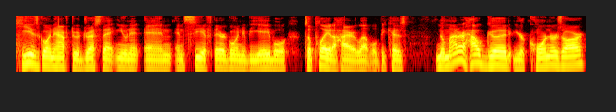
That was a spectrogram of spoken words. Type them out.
he is going to have to address that unit and and see if they're going to be able to play at a higher level because no matter how good your corners are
